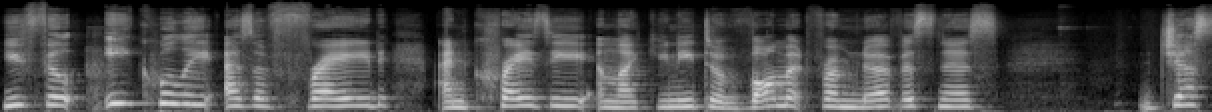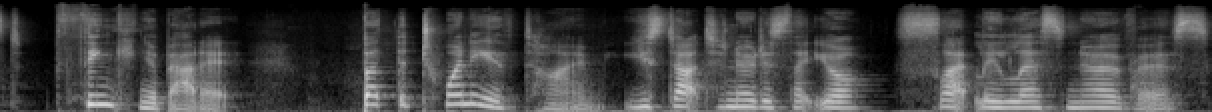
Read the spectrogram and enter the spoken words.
you feel equally as afraid and crazy and like you need to vomit from nervousness just thinking about it. But the 20th time, you start to notice that you're slightly less nervous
